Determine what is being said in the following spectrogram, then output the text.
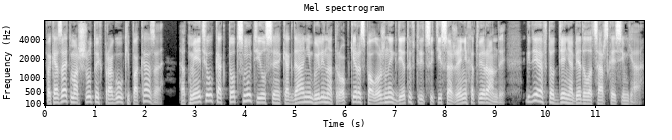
показать маршрут их прогулки-показа, отметил, как тот смутился, когда они были на тропке, расположенной где-то в тридцати сажениях от веранды, где в тот день обедала царская семья.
